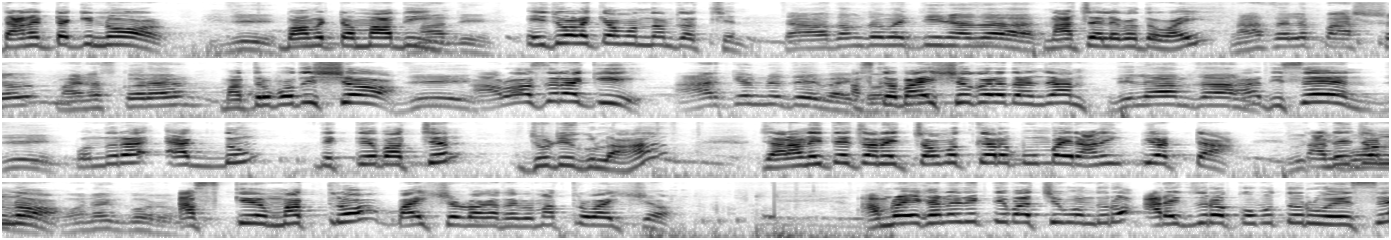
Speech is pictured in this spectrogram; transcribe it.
ডানেরটা কি নর? জি। বামেরটা মাদি। এই জোড়া কেমন দাম যাচ্ছেন চা দাম তো ভাই তিন হাজার। না চাইলে কত ভাই? না চাইলে পাঁচশো মাইনাস করেন। মাত্র পঁচিশশো? জি। আরও আছে নাকি? আর কেমনে দেয় ভাই? আজকে বাইশশো করে দেন যান। দিলাম জান হ্যাঁ দিছেন? জি। বন্ধুরা একদম দেখতে পাচ্ছেন জুটিগুলা হ্যাঁ? যারা নিতে চান এই চমৎকার মুম্বাই রানিং পিয়ারটা তাদের জন্য আজকে মাত্র বাইশশো টাকা থাকবে মাত্র বাইশশো। আমরা এখানে দেখতে পাচ্ছি বন্ধুরা আরেক জোড়া কবুতর রয়েছে।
